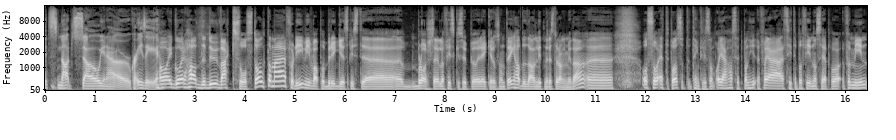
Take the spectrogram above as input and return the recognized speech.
It's not so, you know, crazy. Og i går hadde du vært så stolt av meg fordi vi var på brygge, spiste eh, blåskjell og fiskesuppe og reker og sånne ting. Hadde da en liten restaurantmiddag. Eh, og så etterpå så tenkte vi sånn Og jeg har sett på en hytte For jeg sitter på Finn og ser på For min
